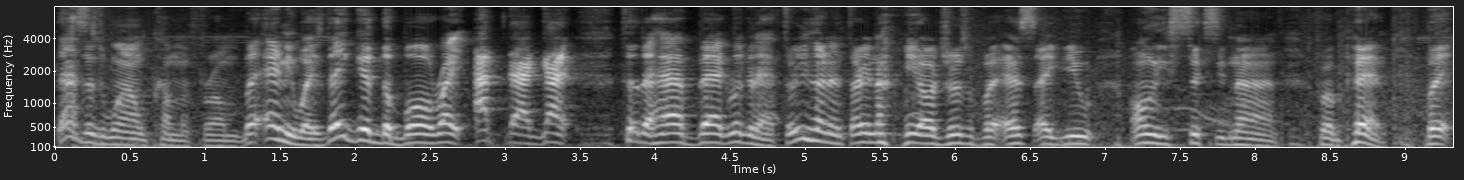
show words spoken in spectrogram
That's just where I'm coming from. But anyways, they give the ball right at that guy to the halfback. Look at that, 339 yard drizzle for SAU, only 69 for Penn. But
